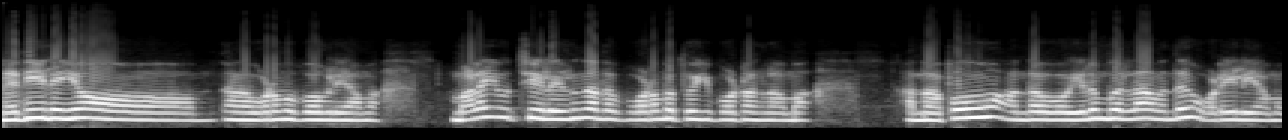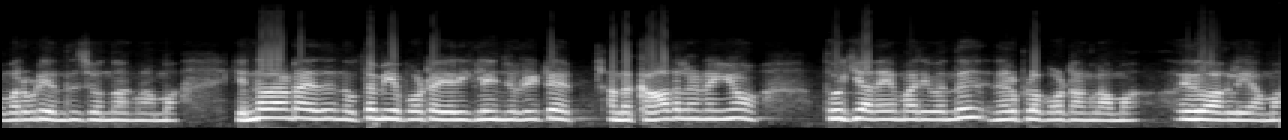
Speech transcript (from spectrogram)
நதியிலையும் உடம்பு போகலையாமா? மலை உச்சியிலிருந்து அந்த உடம்ப தூக்கி போட்டாங்களாமா? அந்த அப்பவும் அந்த எலும்பு எல்லாம் வந்து உடையலையாமா? மறுபடியும் எந்திரிச்சு வந்தாங்களாமா? என்னதான்டா இது? இந்த உத்தமியை போட்ட எரிக்கலைன்னு சொல்லிட்டு அந்த காதலனையும் தூக்கி அதே மாதிரி வந்து நெருப்பில் போட்டாங்களாமா? எதுவும் ஆகலையாமா?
